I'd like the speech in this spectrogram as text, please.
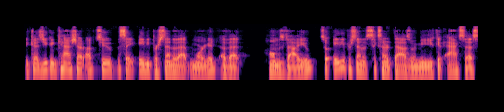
Because you can cash out up to, let's say 80% of that mortgage, of that home's value. So 80% of 600,000 would mean you could access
